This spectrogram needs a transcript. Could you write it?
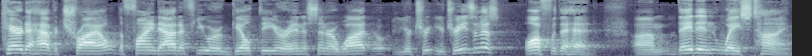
care to have a trial to find out if you were guilty or innocent or what. You're, tre- you're treasonous? Off with the head. Um, they didn't waste time.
